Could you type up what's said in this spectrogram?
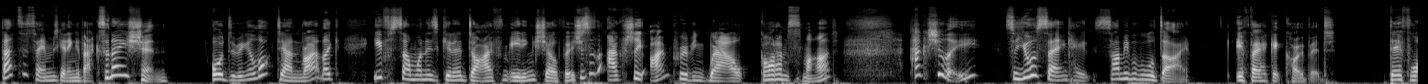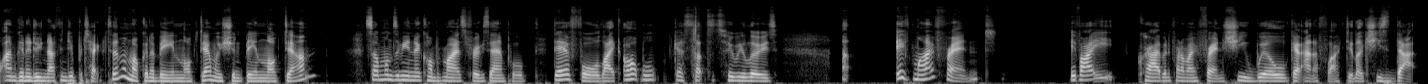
That's the same as getting a vaccination or doing a lockdown, right? Like, if someone is going to die from eating shellfish, this is actually, I'm proving, wow, God, I'm smart. Actually, so you're saying, okay, some people will die if they get COVID. Therefore, I'm going to do nothing to protect them. I'm not going to be in lockdown. We shouldn't be in lockdown. Someone's immunocompromised, for example. Therefore, like, oh, well, guess that's who we lose. Uh, if my friend, if I crab in front of my friend, she will get anaphylactic. Like, she's that,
